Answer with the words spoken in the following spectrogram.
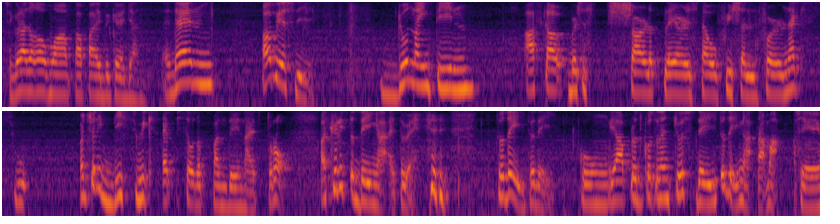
sigurado ko mapapaibig kayo dyan. And then, obviously, June 19, Asuka versus Charlotte player is now official for next, actually this week's episode of Monday Night Raw. Actually, today nga ito eh. today, today. Kung i-upload ko to ng Tuesday, today nga, tama. Kasi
